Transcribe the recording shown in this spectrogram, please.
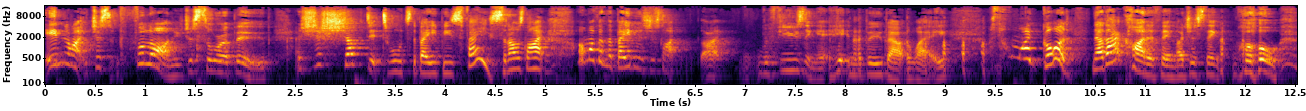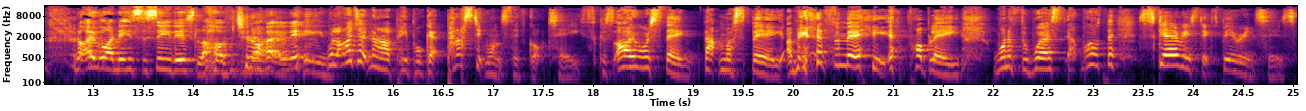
in like just full on, you just saw her boob, and she just shoved it towards the baby's face, and I was like, oh my god, the baby was just like like refusing it, hitting the boob out the way. I was like, oh my god! Now that kind of thing, I just think, whoa, not everyone needs to see this, love. Do you know what I mean? Well, I don't know how people get past it once they've got teeth because I always think that must be. I mean, for me, probably one of the worst, well, the scariest experiences.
